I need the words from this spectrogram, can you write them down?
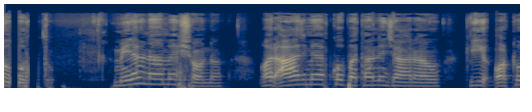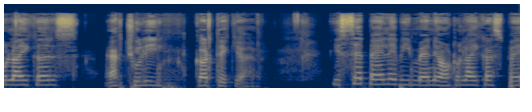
दोस्तों मेरा नाम है शौनक और आज मैं आपको बताने जा रहा हूँ कि ऑटो लाइकर्स एक्चुअली करते क्या है। इससे पहले भी मैंने ऑटो लाइकर्स पे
